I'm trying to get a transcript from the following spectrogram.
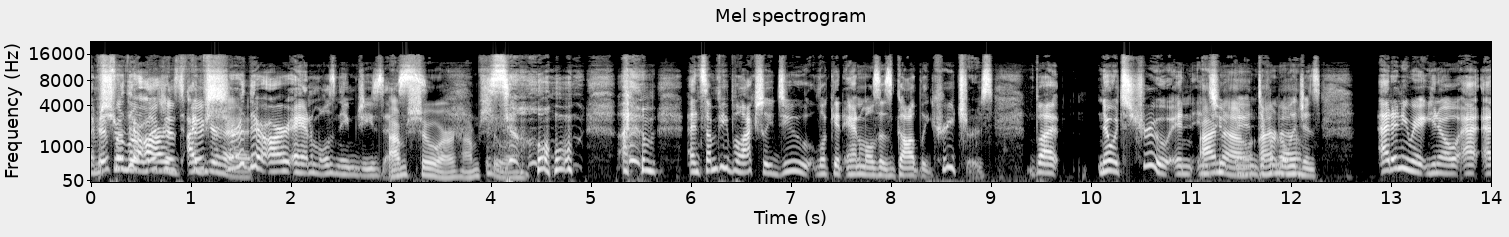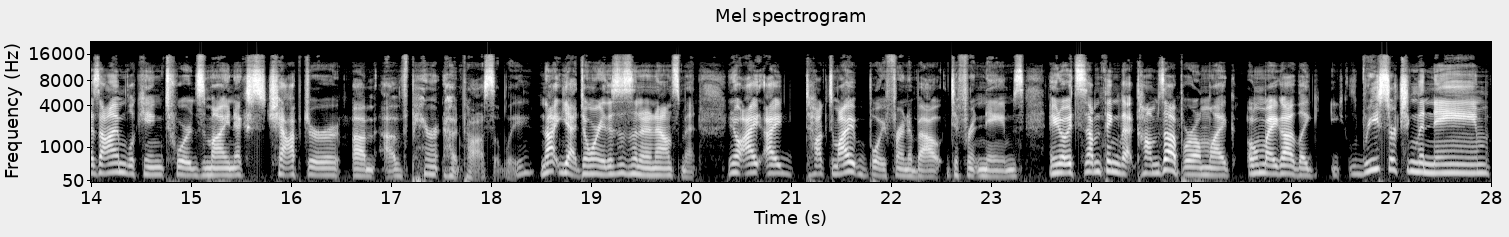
I'm It's sure there are I'm sure there are animals named Jesus. I'm sure. I'm sure. So, um, and some people actually do look at animals as godly creatures, but no, it's true in in, two- know, in different religions. At any rate, you know, as I'm looking towards my next chapter um, of parenthood, possibly not yet. Don't worry, this is an announcement. You know, I, I talked to my boyfriend about different names. And, you know, it's something that comes up where I'm like, oh my god, like researching the name.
